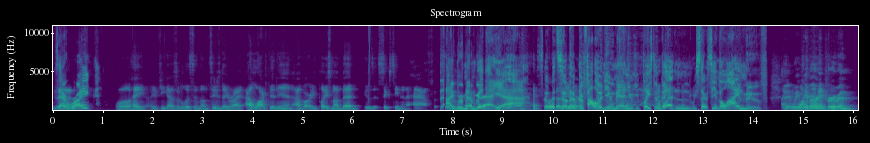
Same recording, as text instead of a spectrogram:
Is yeah. that right? Well, hey, if you guys would have listened on Tuesday, right? I locked it in. I've already placed my bet. It was at 16 and a half. So I remember that. Yeah. yeah. So, it's, so, so yeah. they're, they're, following you, man. You, you placed a bet and we start seeing the line move. Hey, we, have already proven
